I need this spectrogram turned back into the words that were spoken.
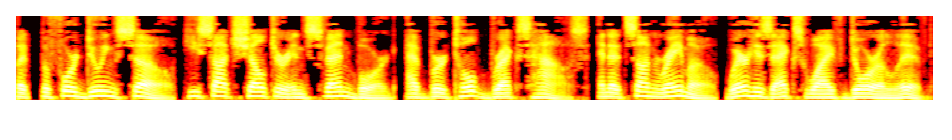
but before doing so, he sought shelter in Svendborg, at Bertolt Brecht's house, and at San Remo, where his ex-wife Dora lived.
